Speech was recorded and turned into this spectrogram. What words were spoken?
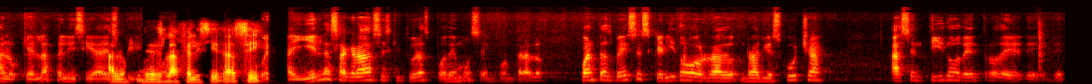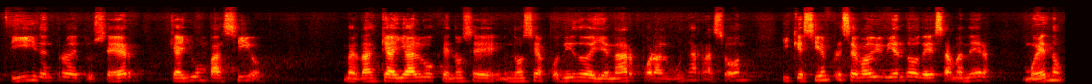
a lo que es la felicidad a Lo que es la felicidad, sí. Pues ahí en las Sagradas Escrituras podemos encontrarlo. ¿Cuántas veces, querido radio, escucha, has sentido dentro de, de, de, ti, dentro de tu ser, que hay un vacío? ¿Verdad? Que hay algo que no se, no se ha podido llenar por alguna razón y que siempre se va viviendo de esa manera. Bueno,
